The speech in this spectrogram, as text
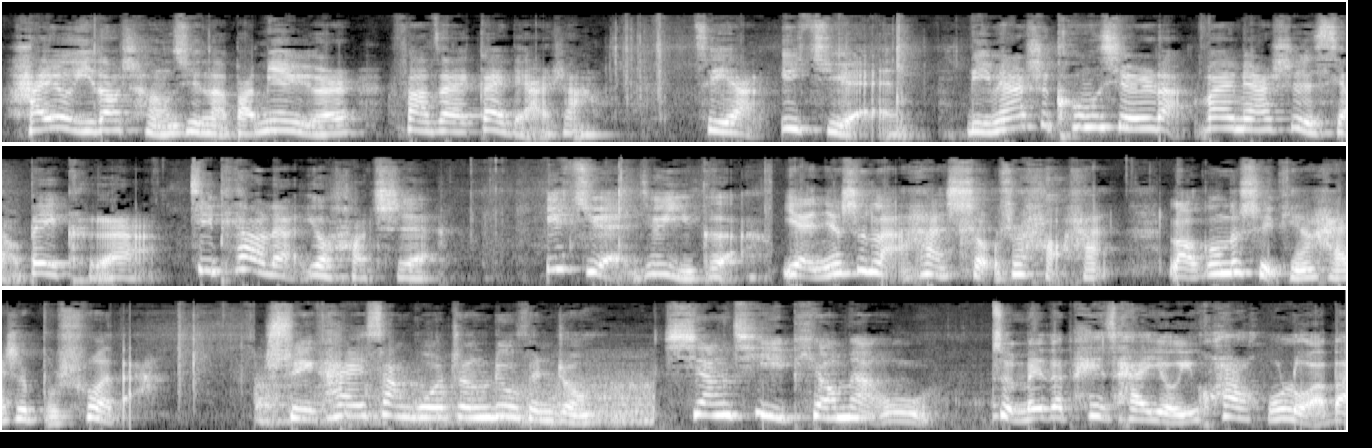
还有一道程序呢，把面鱼儿放在盖帘上，这样一卷，里面是空心的，外面是小贝壳，既漂亮又好吃。一卷就一个，眼睛是懒汉，手是好汉，老公的水平还是不错的。水开上锅蒸六分钟，香气飘满屋。准备的配菜有一块胡萝卜、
